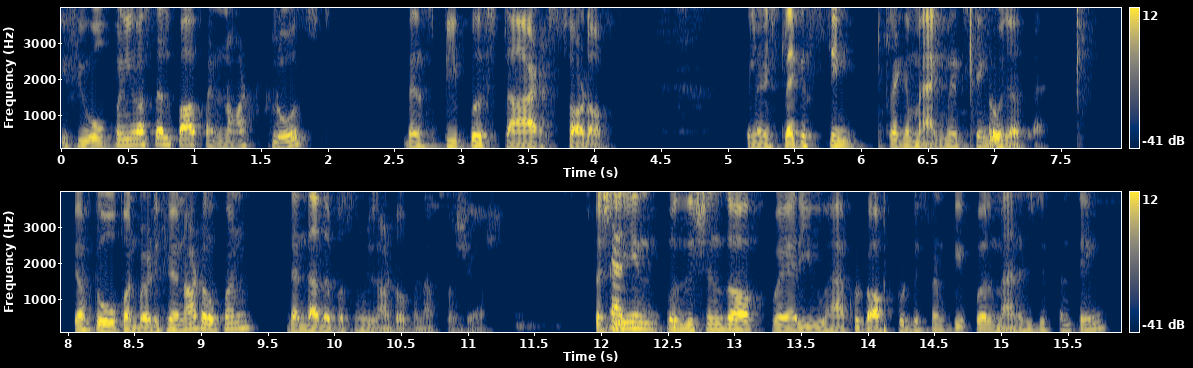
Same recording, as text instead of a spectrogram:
if you open yourself up and not closed then people start sort of you know it's like a sink it's like a magnet sink ho True. jata hai. you have to open but if you're not open then the other person will not open up for sure. Especially in positions of where you have to talk to different people manage different things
